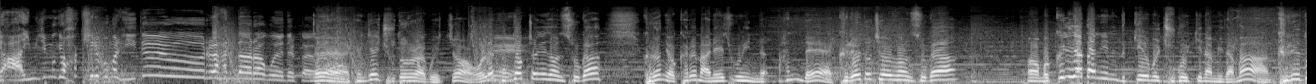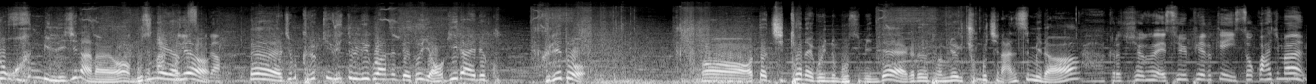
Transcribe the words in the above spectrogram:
야, 임진묵이 확실히 뭔가 리드를 한다라고 해야 될까요? 네, 굉장히 주도를 하고 있죠. 원래 네. 공격적인 선수가 그런 역할을 많이 해주고 있는 한데 그래도 저 선수가 어 뭐 끌려다니는 느낌을 주고 있긴 합니다만 그래도 확 밀리진 않아요. 무슨 얘기냐면 있습니다. 네, 지금 그렇게 휘둘리고 하는데도 여기 라인을 구- 그래도 어 어떤 지켜내고 있는 모습인데 그래도 병력이 충분치는 않습니다. 아, 그렇죠. 최현 선수 SUV 피해도 꽤 있었고, 하지만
